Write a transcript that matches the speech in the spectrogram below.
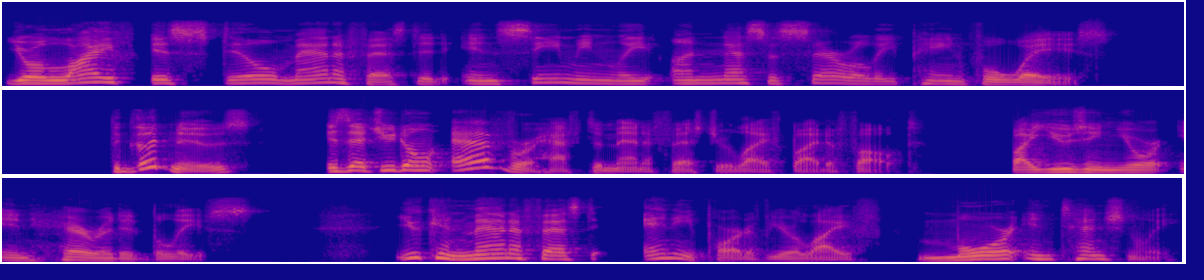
Your life is still manifested in seemingly unnecessarily painful ways. The good news is that you don't ever have to manifest your life by default by using your inherited beliefs. You can manifest any part of your life more intentionally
